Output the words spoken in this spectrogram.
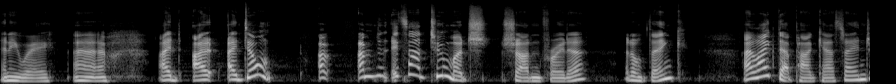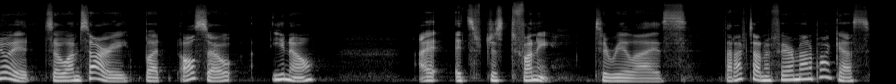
Anyway, uh, I I I don't. I, I'm. It's not too much Schadenfreude. I don't think. I like that podcast. I enjoy it. So I'm sorry, but also, you know, I. It's just funny to realize that I've done a fair amount of podcasts.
